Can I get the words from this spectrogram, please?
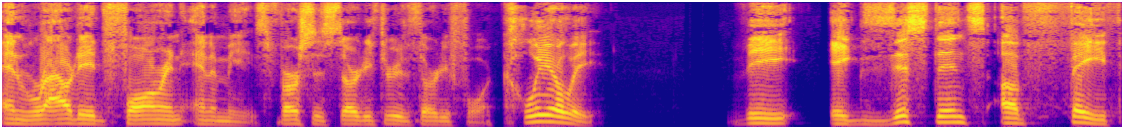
and routed foreign enemies. Verses 33 to 34. Clearly, the existence of faith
